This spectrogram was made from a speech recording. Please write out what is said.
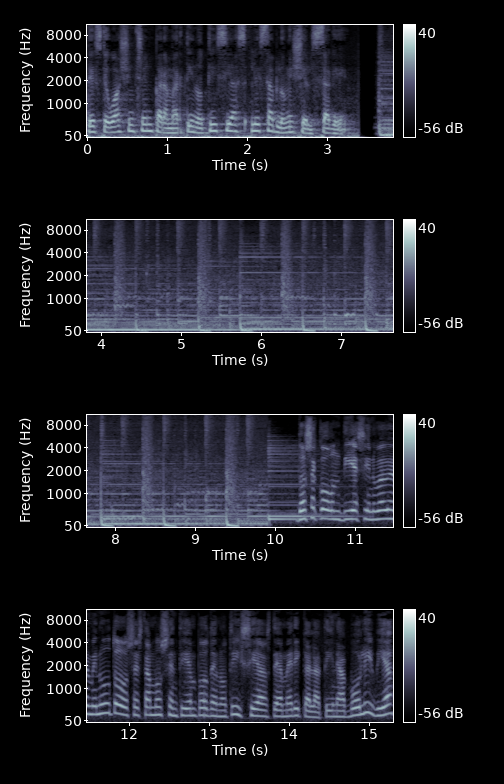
Desde Washington para Martín Noticias les habló Michelle Sagué. 12 12 con 19 minutos, estamos en tiempo de noticias de América Latina. Bolivia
